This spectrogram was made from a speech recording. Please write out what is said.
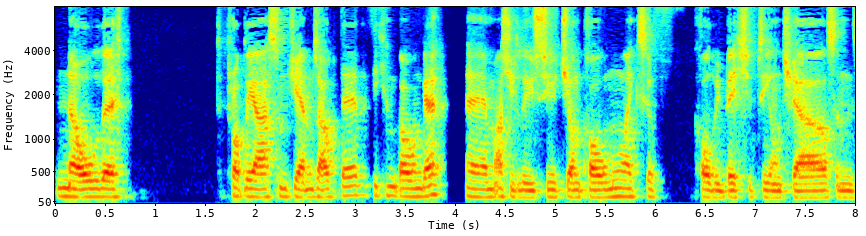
know that there probably are some gems out there that they can go and get. Um, as you lose to John Coleman, likes of Colby Bishop, Dion Charles, and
